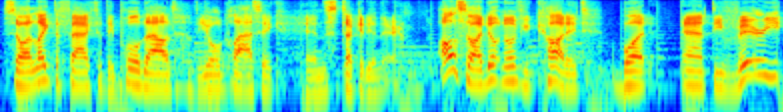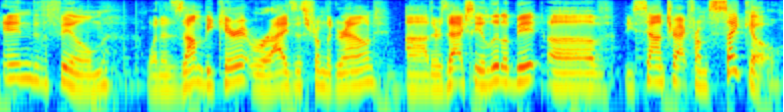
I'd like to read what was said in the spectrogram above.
So I like the fact that they pulled out the old classic and stuck it in there. Also, I don't know if you caught it, but at the very end of the film, when a zombie carrot rises from the ground, uh, there's actually a little bit of the soundtrack from Psycho,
